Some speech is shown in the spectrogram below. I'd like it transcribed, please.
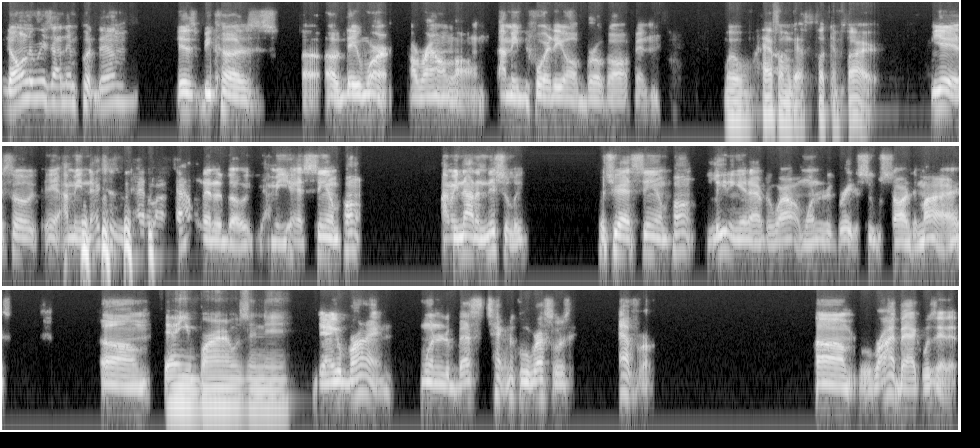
the only reason I didn't put them is because uh, uh, they weren't around long. I mean, before they all broke off and well, half of them got fucking fired. Yeah, so yeah, I mean, Nexus had a lot of talent in it though. I mean, you had CM Punk. I mean, not initially, but you had CM Punk leading it after a while. One of the greatest superstars in my eyes. Um, Daniel Bryan was in there. Daniel Bryan, one of the best technical wrestlers ever. Um, Ryback was in it.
